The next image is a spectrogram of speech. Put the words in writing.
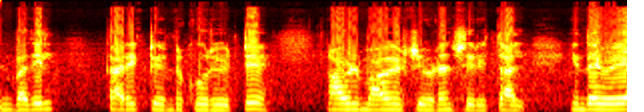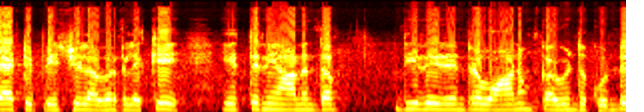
என்பதில் கரெக்ட் என்று கூறிவிட்டு அவள் மகிழ்ச்சியுடன் சிரித்தாள். இந்த விளையாட்டு பேச்சில் அவர்களுக்கு எத்தனை ஆனந்தம்! திடீரென்று வானம் கவிழ்ந்து கொண்டு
